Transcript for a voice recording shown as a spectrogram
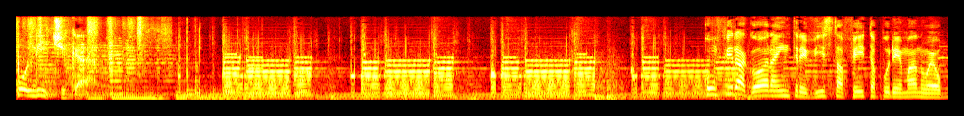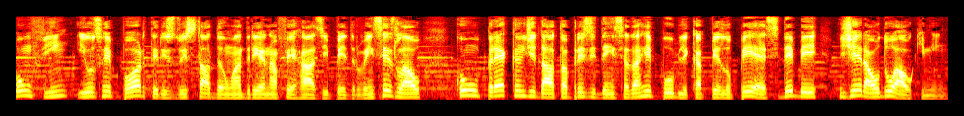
Política. Confira agora a entrevista feita por Emanuel Bonfim e os repórteres do Estadão Adriana Ferraz e Pedro Venceslau com o pré-candidato à presidência da República pelo PSDB, Geraldo Alckmin.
